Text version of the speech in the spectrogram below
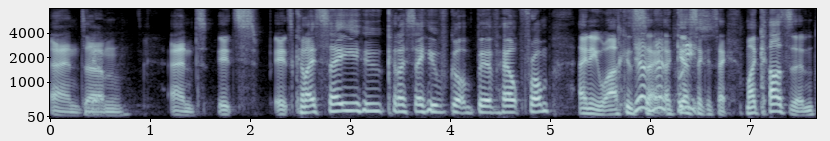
and um and it's it's. Can I say who? Can I say who I've got a bit of help from? Anyway, I can Yeah, say. no, I guess I can say my cousin.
